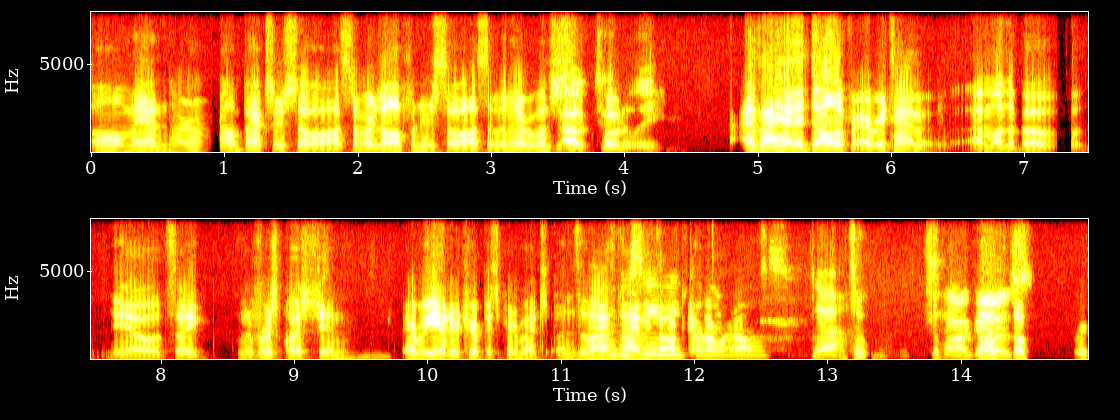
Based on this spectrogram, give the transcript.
oh man, our humpbacks are so awesome, our dolphin are so awesome, and everyone's just oh like, totally if I had a dollar for every time I'm on the boat, you know, it's like the first question every other trip is pretty much, when's the last Have time you seen saw any killer whales? Yeah. It's like, That's how it about goes. the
